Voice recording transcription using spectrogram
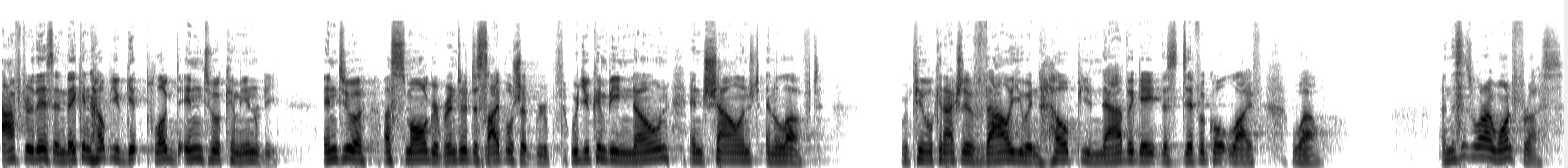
after this and they can help you get plugged into a community into a, a small group or into a discipleship group where you can be known and challenged and loved, where people can actually value and help you navigate this difficult life well. And this is what I want for us.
